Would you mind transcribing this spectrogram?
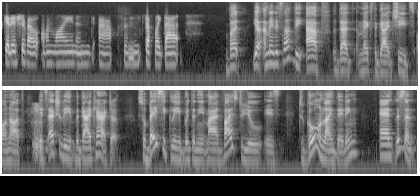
skittish about online and apps and stuff like that. But yeah, I mean, it's not the app that makes the guy cheats or not. It's actually the guy character. So basically, Brittany, my advice to you is to go online dating and listen.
